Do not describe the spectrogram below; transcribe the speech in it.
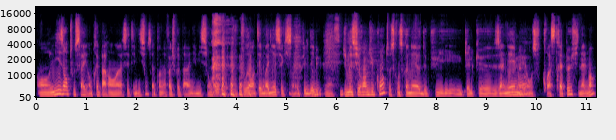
en lisant tout ça et en préparant euh, cette émission, c'est la première fois que je prépare une émission, vous, pourrez en témoigner ceux qui sont là depuis le début. Merci. Je me suis rendu compte, parce qu'on se connaît euh, depuis quelques années, mais on se croise très peu finalement,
